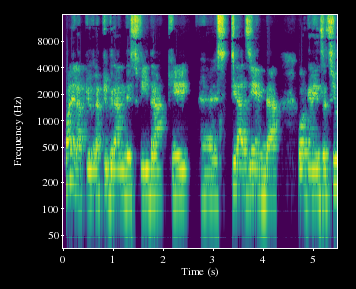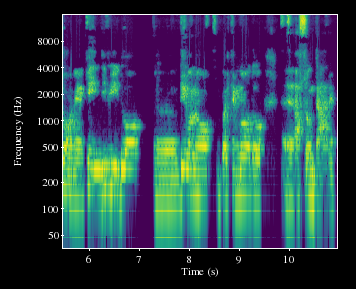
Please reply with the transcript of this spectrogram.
Qual è la più, la più grande sfida che eh, sia azienda, organizzazione che individuo eh, devono in qualche modo eh, affrontare?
